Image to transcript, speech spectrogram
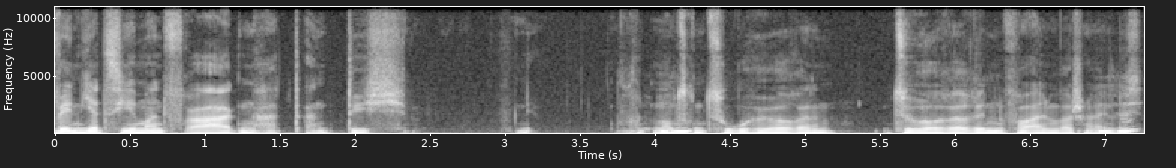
wenn jetzt jemand Fragen hat an dich, von mhm. unseren Zuhörern, Zuhörerinnen vor allem wahrscheinlich,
